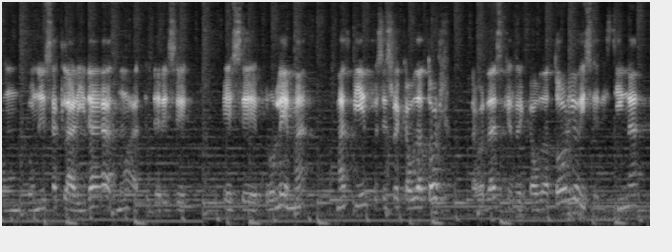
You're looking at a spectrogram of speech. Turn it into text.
con, esa claridad, ¿no? Atender ese, ese problema, más bien pues es recaudatorio. La verdad es que es recaudatorio y se destina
